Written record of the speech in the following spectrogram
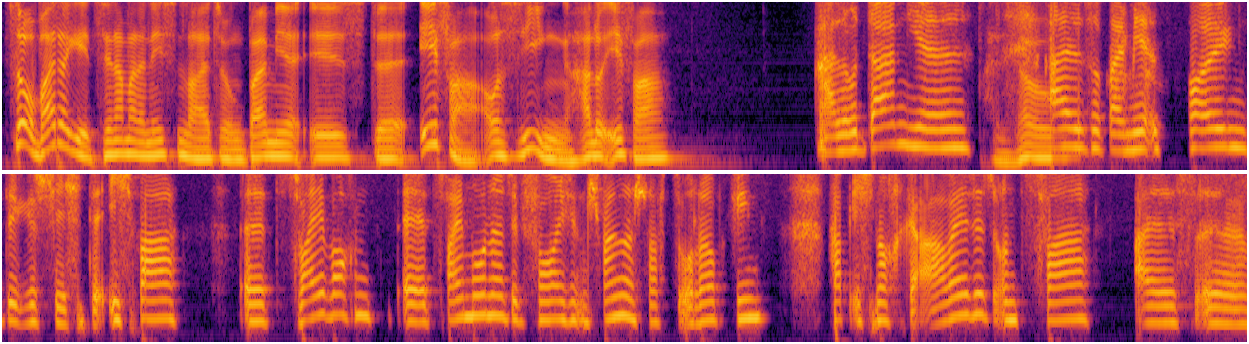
So, weiter geht's. Wir haben an der nächsten Leitung. Bei mir ist äh, Eva aus Siegen. Hallo Eva. Hallo Daniel. Hallo. Also bei mir ist folgende Geschichte. Ich war äh, zwei Wochen, äh, zwei Monate bevor ich in Schwangerschaftsurlaub ging, habe ich noch gearbeitet und zwar als äh,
